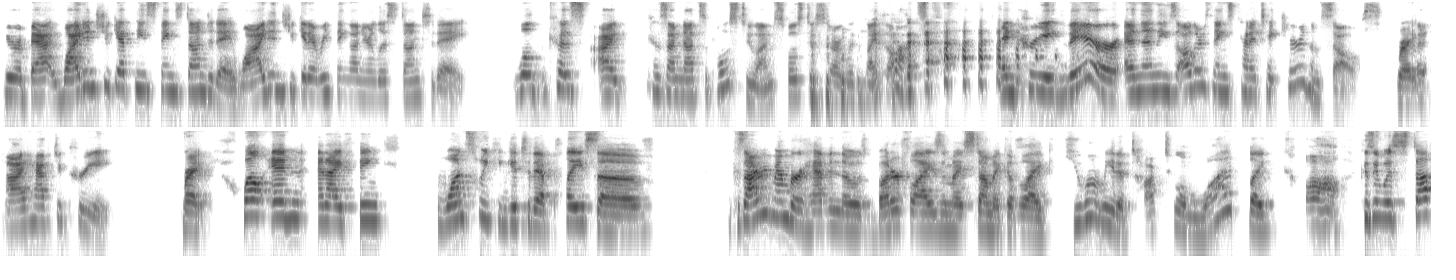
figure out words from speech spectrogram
you're a bad. Why didn't you get these things done today? Why didn't you get everything on your list done today? Well because i because i'm not supposed to i'm supposed to start with my thoughts and create there and then these other things kind of take care of themselves right but i have to create right well and and i think once we can get to that place of because I remember having those butterflies in my stomach of like, you want me to talk to him? What? Like, oh, because it was stuff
